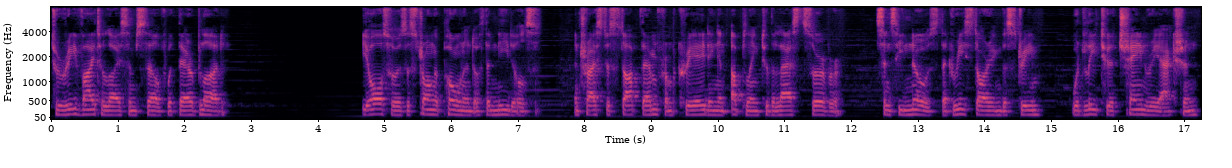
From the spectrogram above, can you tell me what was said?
to revitalize himself with their blood. He also is a strong opponent of the Needles and tries to stop them from creating an uplink to the last server, since he knows that restarting the stream would lead to a chain reaction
